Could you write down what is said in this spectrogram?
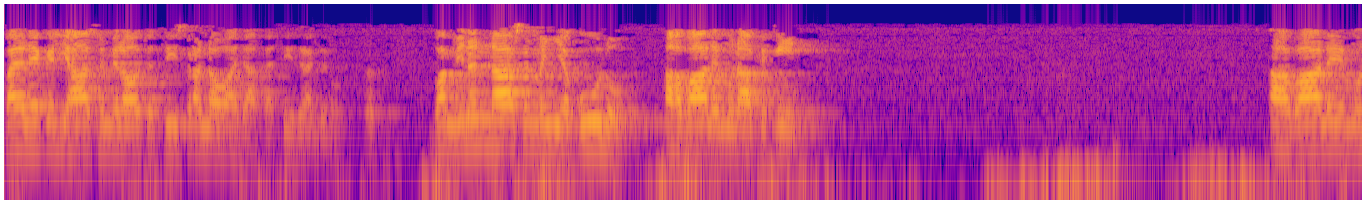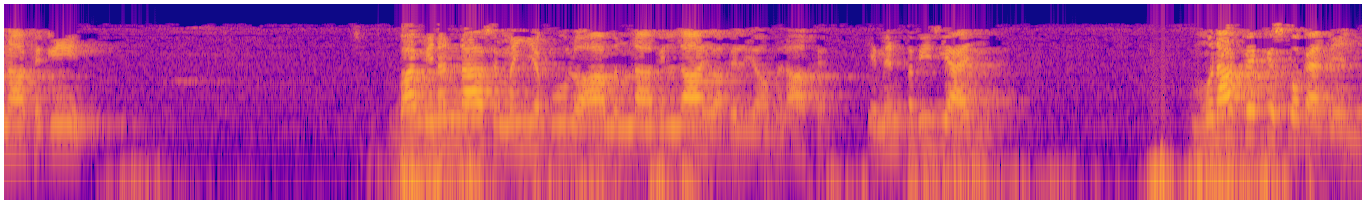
پہلے کے لحاظ سے ملاؤ تو تیسرا نو آ جاتا ہے، تیسرا گروہ۔ وہ مننا سے میں یقول، احوال منافقین۔ احوال منافقین۔ مننا سے میں یقول آ منا بلّہ و بل یہ من طبیزیہ ہے جی۔ منافق کس کو کہتے ہیں جی؟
